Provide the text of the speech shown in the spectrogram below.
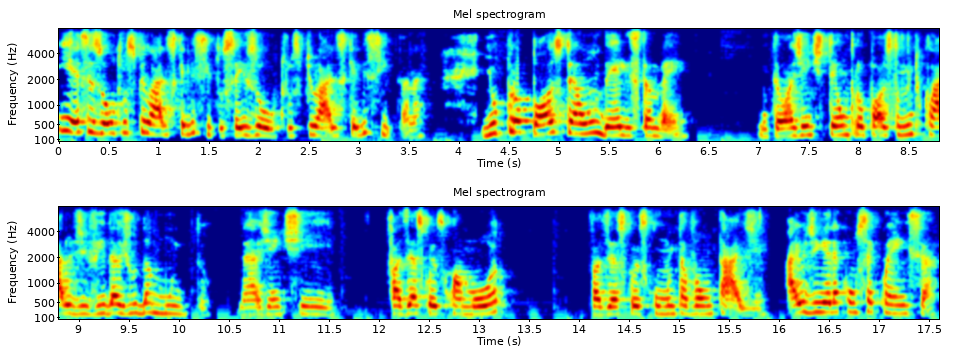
e esses outros pilares que ele cita, os seis outros pilares que ele cita, né? E o propósito é um deles também. Então a gente ter um propósito muito claro de vida ajuda muito, né? A gente fazer as coisas com amor, fazer as coisas com muita vontade. Aí o dinheiro é consequência.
